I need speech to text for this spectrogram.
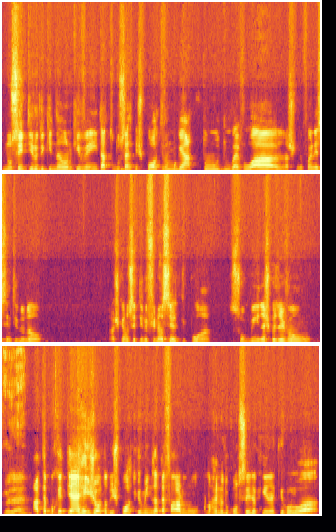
no sentido de que não, ano que vem tá tudo certo no esporte, vamos ganhar tudo, vai voar. Acho que não foi nesse sentido, não. Acho que é no sentido financeiro, que, porra, subindo as coisas vão é. até porque tem a RJ do esporte, que os meninos até falaram no, na reunião do conselho aqui, né? Que rolou a,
